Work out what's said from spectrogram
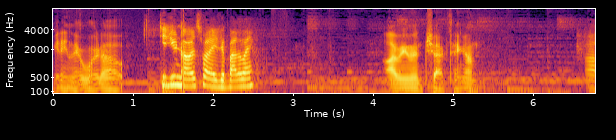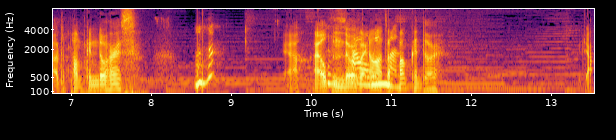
Getting their word out. Did you notice what I did, by the way? I haven't even checked. Hang on. Uh, the pumpkin doors. Mhm. Yeah, I opened the door. Like, oh, it's a pumpkin door. Good job.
